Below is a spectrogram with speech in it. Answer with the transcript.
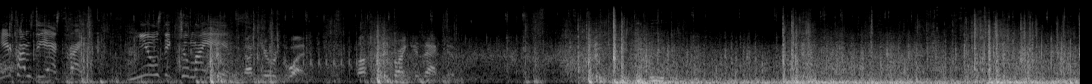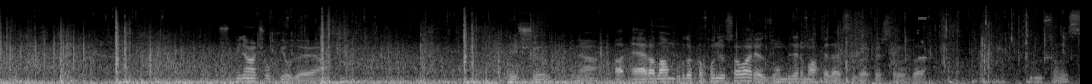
Here comes the airstrike. Music to my ears. Got your request. Şu bina çok iyi oluyor ya. Bir de şu bina. Eğer alan burada kapanıyorsa var ya zombileri mahvedersiniz arkadaşlar orada durursanız.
